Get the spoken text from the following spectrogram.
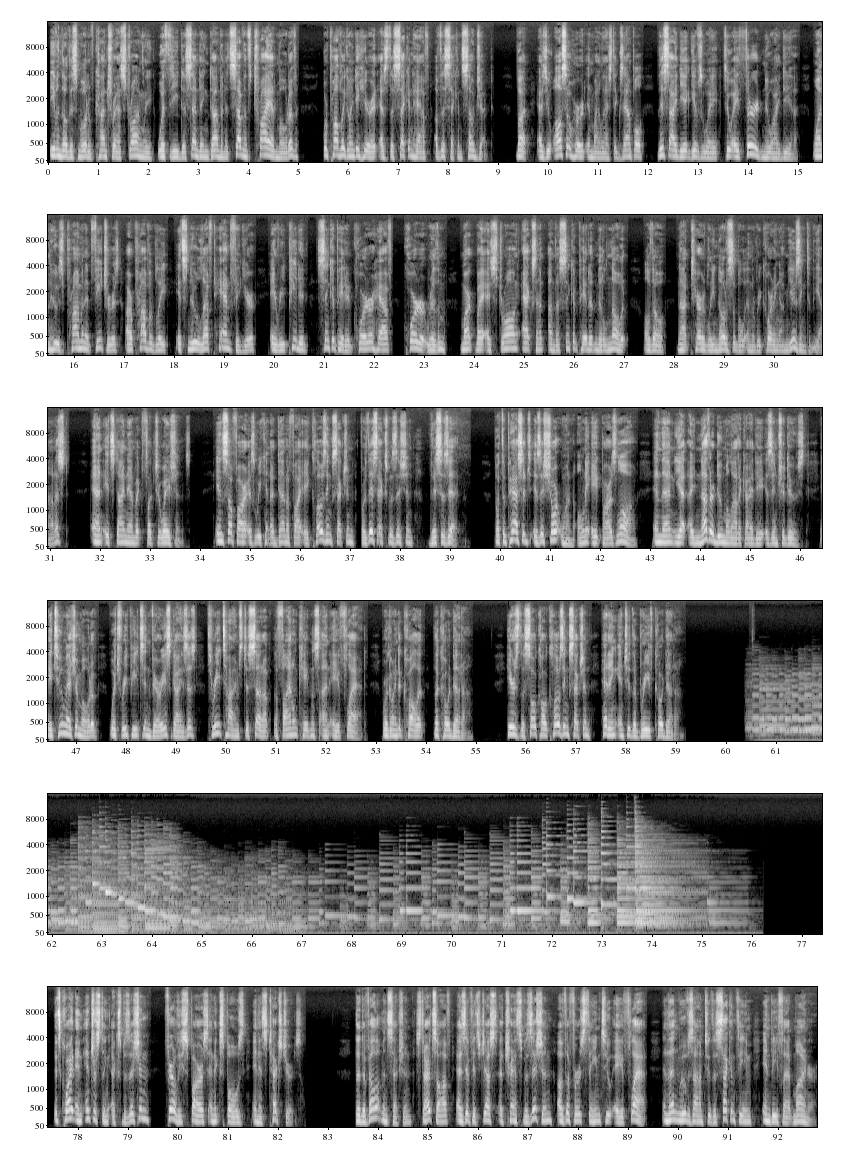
Even though this motive contrasts strongly with the descending dominant seventh triad motive, we're probably going to hear it as the second half of the second subject. But, as you also heard in my last example, this idea gives way to a third new idea, one whose prominent features are probably its new left hand figure, a repeated syncopated quarter half quarter rhythm marked by a strong accent on the syncopated middle note, although not terribly noticeable in the recording I'm using, to be honest, and its dynamic fluctuations. Insofar as we can identify a closing section for this exposition, this is it. But the passage is a short one, only eight bars long, and then yet another new melodic idea is introduced, a two measure motive which repeats in various guises three times to set up the final cadence on A flat. We're going to call it the codetta. Here's the so called closing section heading into the brief codetta. It's quite an interesting exposition, fairly sparse and exposed in its textures. The development section starts off as if it's just a transposition of the first theme to A flat, and then moves on to the second theme in B flat minor.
